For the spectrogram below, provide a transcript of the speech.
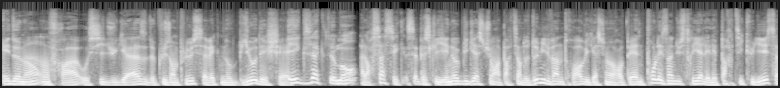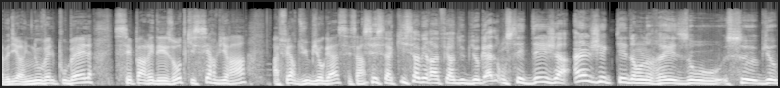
Et demain, on fera aussi du gaz de plus en plus avec nos biodéchets. Exactement. Alors ça, c'est parce qu'il y a une obligation à partir de 2023, obligation européenne pour les industriels et les particuliers. Ça veut dire une nouvelle poubelle séparée des autres qui servira à faire du biogaz, c'est ça? C'est ça, qui servira à faire du biogaz. On s'est déjà injecté dans le réseau ce biogaz.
